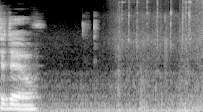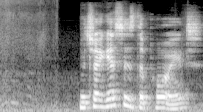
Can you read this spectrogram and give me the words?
to do. Which I guess is the point.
